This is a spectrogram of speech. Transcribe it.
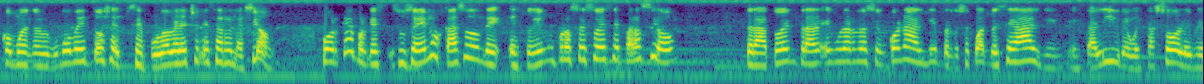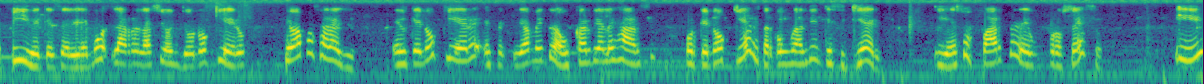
como en algún momento se, se pudo haber hecho en esa relación. ¿Por qué? Porque suceden los casos donde estoy en un proceso de separación, trato de entrar en una relación con alguien, pero entonces cuando ese alguien está libre o está solo y me pide que cerremos la relación, yo no quiero, ¿qué va a pasar allí? El que no quiere, efectivamente, va a buscar de alejarse porque no quiere estar con alguien que sí quiere. Y eso es parte de un proceso. Y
